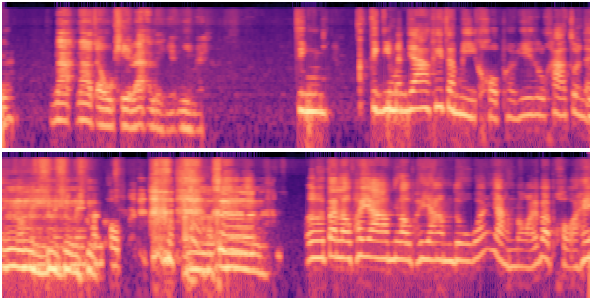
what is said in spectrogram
มุกน่าน่าจะโอเคแล้วอะไรเงี้ยมีไหมจริงจริงๆมันยากที่จะมีครบเพราะพี่ลูกค้าส่วนใหญ่ก็ไม่ไม่ไม่ค่อยครบ คือเออแต่เราพยายามเราพยายามดูว่าอย่างน้อยแบบขอให้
